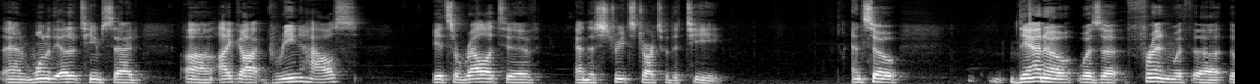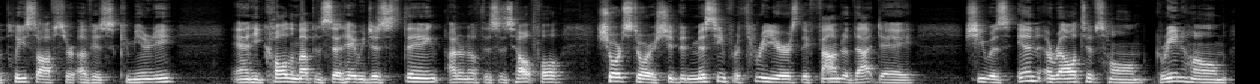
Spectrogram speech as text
and one of the other teams said, uh, I got greenhouse, it's a relative, and the street starts with a T. And so Dano was a friend with uh, the police officer of his community, and he called him up and said, Hey, we just thing. I don't know if this is helpful. Short story she'd been missing for three years. They found her that day. She was in a relative's home, green home,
